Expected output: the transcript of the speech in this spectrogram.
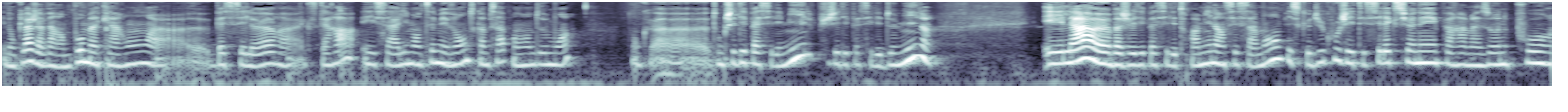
Et donc là, j'avais un beau macaron euh, best-seller, euh, etc. Et ça a alimenté mes ventes comme ça pendant deux mois. Donc, donc j'ai dépassé les 1000, puis j'ai dépassé les 2000. Et là, bah, je vais dépasser les 3000 incessamment, puisque du coup, j'ai été sélectionnée par Amazon pour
